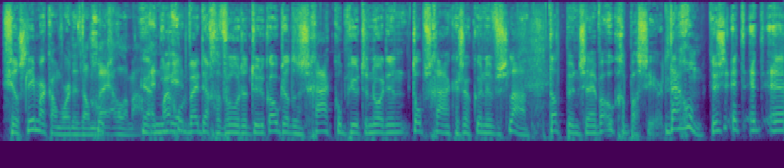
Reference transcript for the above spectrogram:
veel slimmer kan worden dan wij allemaal. en maar goed, wij dachten vroeger natuurlijk ook dat een schaakcomputer nooit een topschaker zou kunnen verslaan. Dat punt zijn we ook gepasseerd. Daarom. Dus het, het, uh,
